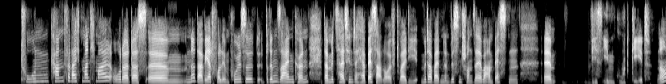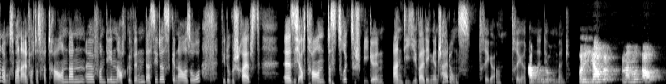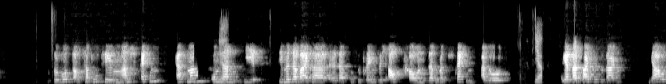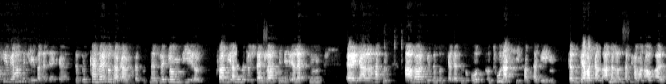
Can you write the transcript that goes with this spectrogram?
tun kann vielleicht manchmal oder dass ähm, ne, da wertvolle Impulse drin sein können, damit es halt hinterher besser läuft, weil die Mitarbeitenden wissen schon selber am besten, ähm, wie es ihnen gut geht. Ne? Da muss man einfach das Vertrauen dann äh, von denen auch gewinnen, dass sie das genauso, wie du beschreibst, äh, sich auch trauen, das zurückzuspiegeln an die jeweiligen Entscheidungsträger, Trägerinnen in dem Moment. Und ich glaube, man muss auch bewusst auch Tabuthemen ansprechen erstmal, um ja. dann die, die Mitarbeiter äh, dazu zu bringen, sich auch trauen, darüber zu sprechen. Also ja. jetzt als Beispiel zu sagen, ja, okay, wir haben eine gläserne Decke. Das ist kein Weltuntergang. Das ist eine Entwicklung, die äh, quasi alle Mittelständler die die letzten äh, Jahre hatten. Aber wir sind uns ja dessen bewusst und tun aktiv was dagegen. Das ist ja was ganz anderes. Dann kann man auch als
